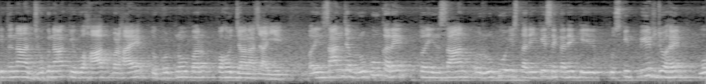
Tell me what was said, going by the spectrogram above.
اتنا جھکنا کہ وہ ہاتھ بڑھائے تو گھٹنوں پر پہنچ جانا چاہیے۔ اور انسان جب رکو کرے تو انسان رکو اس طریقے سے کرے کہ اس کی پیٹھ جو ہے وہ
